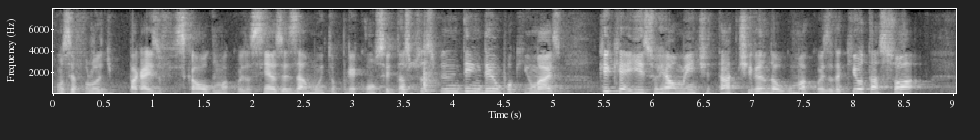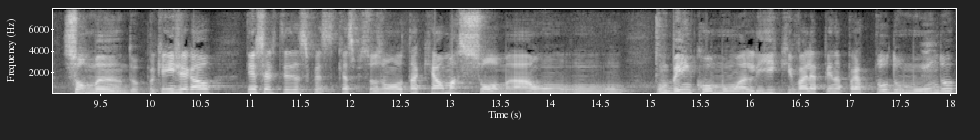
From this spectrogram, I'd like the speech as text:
como você falou de paraíso fiscal, alguma coisa assim, às vezes há muito preconceito. Então, as pessoas precisam entender um pouquinho mais. O que, que é isso? Realmente está tirando alguma coisa daqui ou está só somando? Porque, em geral, tenho certeza que as pessoas vão notar que há uma soma, há um, um, um bem comum ali que vale a pena para todo mundo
